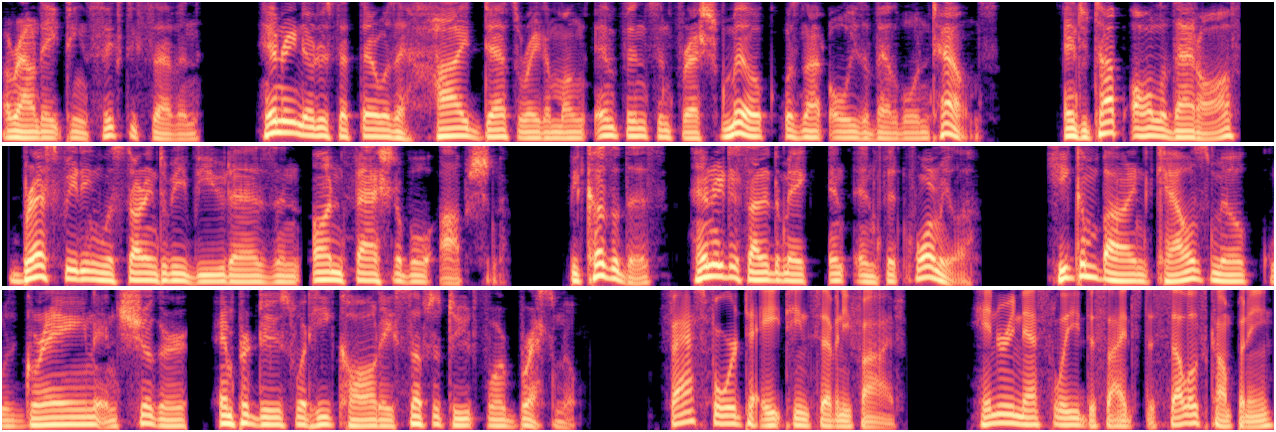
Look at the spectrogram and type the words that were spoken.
Around 1867, Henry noticed that there was a high death rate among infants and fresh milk was not always available in towns. And to top all of that off, breastfeeding was starting to be viewed as an unfashionable option. Because of this, Henry decided to make an infant formula. He combined cow's milk with grain and sugar and produced what he called a substitute for breast milk. Fast forward to 1875. Henry Nestle decides to sell his company,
